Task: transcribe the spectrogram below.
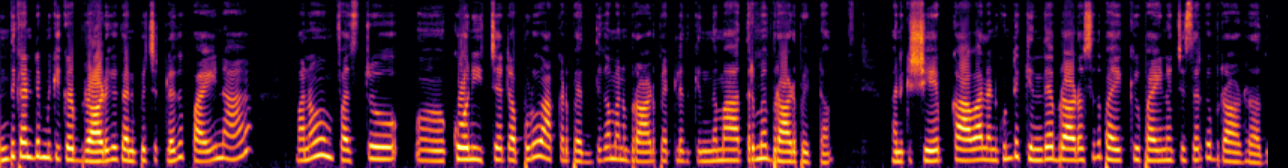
ఎందుకంటే మీకు ఇక్కడ బ్రాడ్గా కనిపించట్లేదు. పైన మనం ఫస్ట్ కోని ఇచ్చేటప్పుడు అక్కడ పెద్దగా మనం బ్రాడ్ పెట్టలేదు. కింద మాత్రమే బ్రాడ్ పెట్టాం. మనకి షేప్ కావాలనుకుంటే కిందే బ్రాడ్ వస్తుంది పైకి పైన వచ్చేసరికి బ్రాడ్ రాదు.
